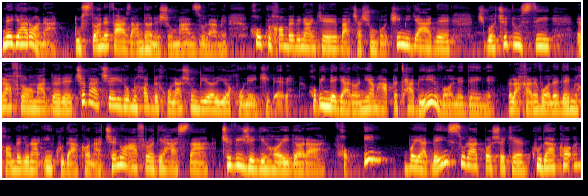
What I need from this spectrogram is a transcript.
نگرانن. دوستان فرزندانشون منظورمه. خب می‌خوام ببینن که بچهشون با کی میگرده با چه دوستی رفت آمد داره چه بچه ای رو می‌خواد به خونهشون بیاره یا خونه کی بره. خب این نگرانی هم حق طبیعی والدینه. بالاخره والدین می‌خوان بدونن این کودکان از چه نوع افرادی هستن چه ویژگی هایی دارن. خب این باید به این صورت باشه که کودکان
